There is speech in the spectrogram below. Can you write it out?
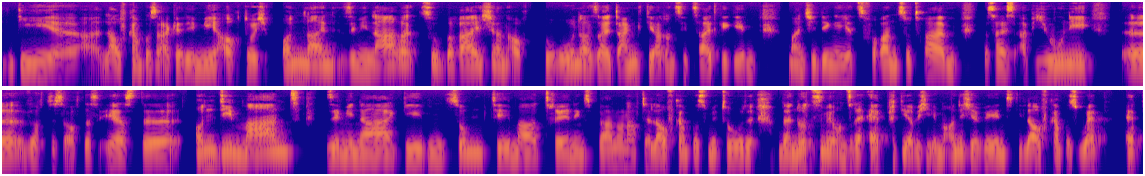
die äh, Laufcampus Akademie auch durch Online-Seminare zu bereichern. Auch Corona sei Dank, die hat uns die Zeit gegeben, manche Dinge jetzt voranzutreiben. Das heißt, ab Juni äh, wird es auch das erste On-Demand-Seminar geben zum Thema Trainingsplanung nach der Laufcampus-Methode. Und dann nutzen wir unsere App, die habe ich eben auch nicht erwähnt, die Laufcampus Web-App,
